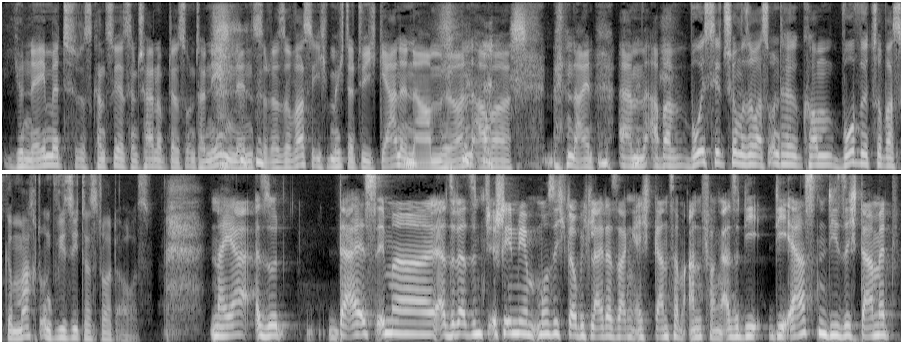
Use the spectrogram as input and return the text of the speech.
you name it, das kannst du jetzt entscheiden, ob du das Unternehmen nennst oder sowas. Ich möchte natürlich gerne Namen hören, aber nein. Ähm, aber wo ist jetzt schon sowas untergekommen? Wo wird sowas gemacht und wie sieht das dort aus? Naja, also da ist immer, also da sind, stehen wir, muss ich glaube ich leider sagen, echt ganz am Anfang. Also die, die ersten, die sich damit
